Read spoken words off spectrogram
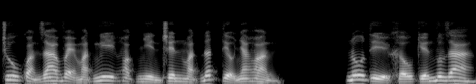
Chu quản gia vẻ mặt nghi hoặc nhìn trên mặt đất tiểu nha hoàn. Nô tỳ khấu kiến vương gia.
